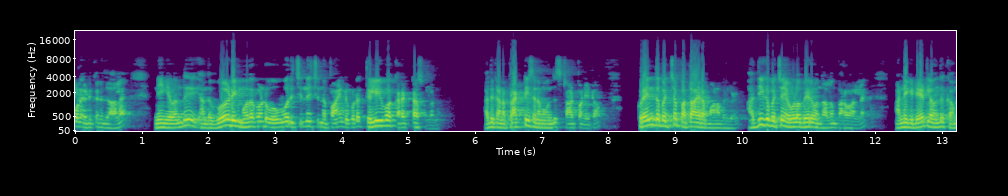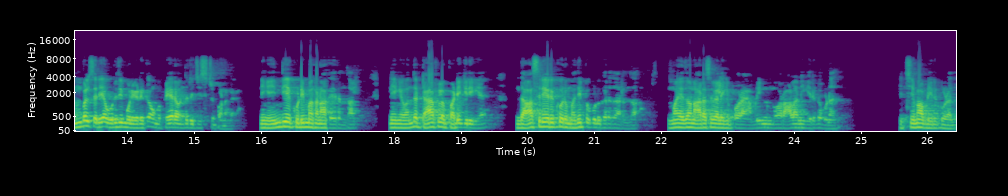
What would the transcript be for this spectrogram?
போல எடுக்கிறதால நீங்க வந்து அந்த வேர்டிங் முதற்கொண்டு ஒவ்வொரு சின்ன சின்ன பாயிண்ட் கூட தெளிவா கரெக்டா சொல்லணும். அதுக்கான ப்ராக்டிஸை நம்ம வந்து ஸ்டார்ட் பண்ணிட்டோம். குறைந்தபட்சம் பத்தாயிரம் மாணவர்கள். அதிகபட்சம் எவ்வளவு பேர் வந்தாலும் பரவாயில்ல. அன்னைக்கு டேட்ல வந்து கம்பல்சரியா உறுதிமொழி எடுக்க உங்க பேரை வந்து ரிஜிஸ்டர் பண்ணுங்க. நீங்க இந்திய குடிமகனாக இருந்தால் நீங்க வந்து டேஃப்ல படிக்கிறீங்க இந்த ஆசிரியருக்கு ஒரு மதிப்பு கொடுக்கறதா இருந்தா சும்மா ஏதோ நான் அரசு வேலைக்கு போறேன் அப்படின்னு ஒரு ஆளா நீங்க இருக்கக்கூடாது. நிச்சயமா அப்படி இருக்கக்கூடாது.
